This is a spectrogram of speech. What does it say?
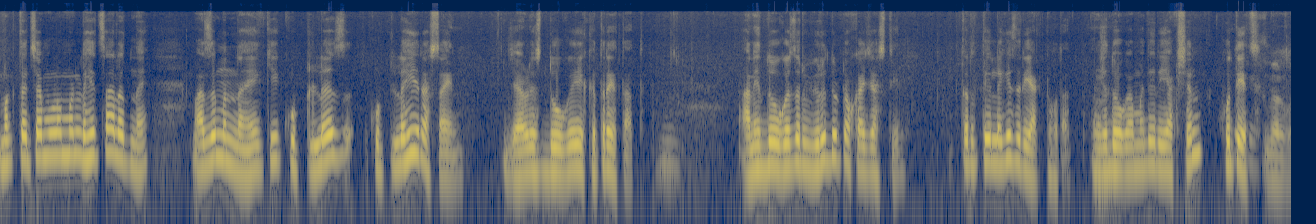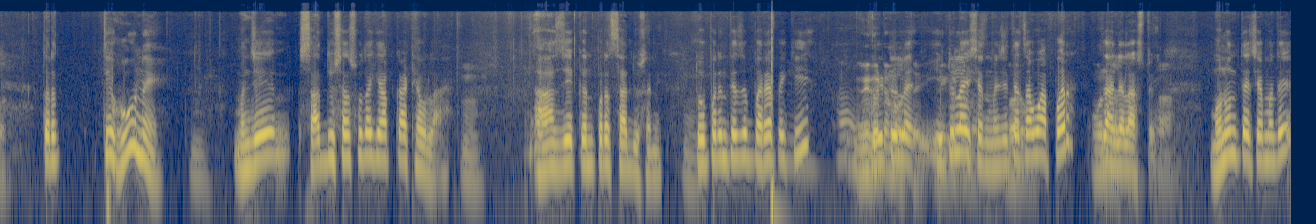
मग त्याच्यामुळं म्हणलं हे चालत नाही. माझं म्हणणं आहे की कुठलंच कुठलंही रसायन ज्यावेळेस दोघं एकत्र येतात आणि दोघं जर विरुद्ध टोकायचे असतील तर ते लगेच रिॲक्ट होतात. म्हणजे दोघांमध्ये रिॲक्शन होतेच. तर ते होऊ नये. म्हणजे सात दिवसात सुद्धा गॅप का ठेवला. आज एक आणि परत सात दिवसांनी. तोपर्यंत त्याचं बऱ्यापैकी. युटिलायझेशन म्हणजे त्याचा वापर झालेला असतोय. म्हणून त्याच्यामध्ये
